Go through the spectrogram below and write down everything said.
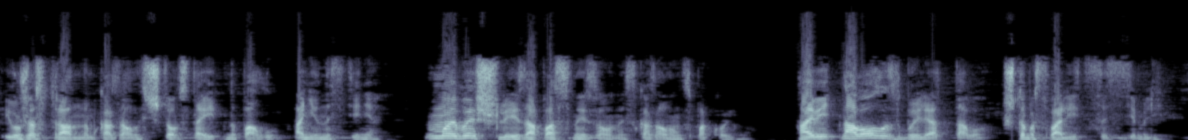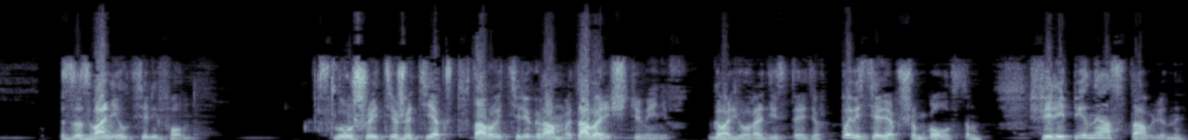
и уже странным казалось, что он стоит на полу, а не на стене. «Мы вышли из опасной зоны», — сказал он спокойно. А ведь на волос были от того, чтобы свалиться с земли. Зазвонил телефон. «Слушайте же текст второй телеграммы, товарищ Тюменев», — говорил радист Эдер повеселевшим голосом. «Филиппины оставлены.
